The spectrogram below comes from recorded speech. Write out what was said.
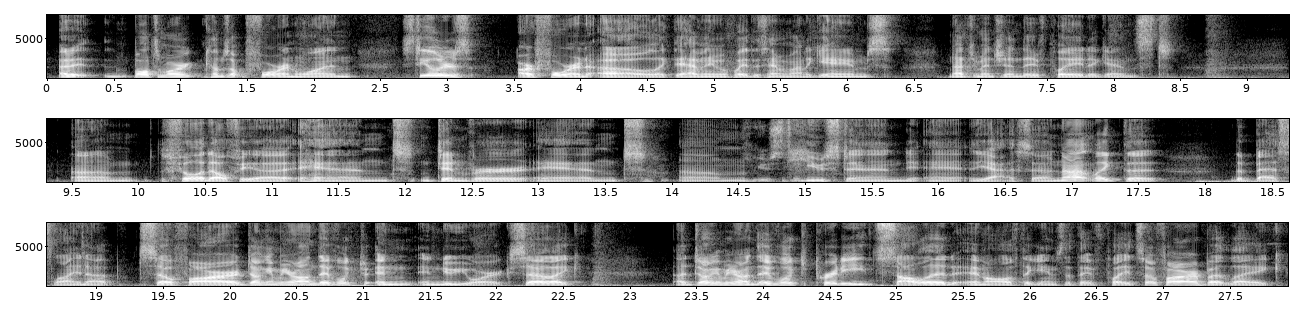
I, Baltimore comes up four and one. Steelers are four and zero. Like they haven't even played the same amount of games. Not to mention they've played against um, Philadelphia and Denver and um, Houston. Houston and yeah. So not like the the best lineup so far. Don't get me wrong. They've looked in in New York. So like. Uh, don't get me wrong; they've looked pretty solid in all of the games that they've played so far. But like,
